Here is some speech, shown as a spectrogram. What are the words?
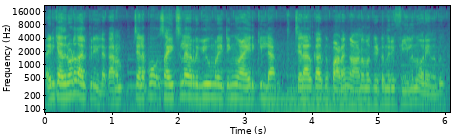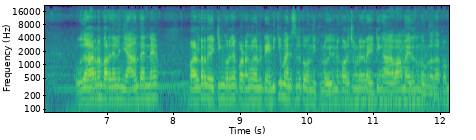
എനിക്ക് അതിനോട് താല്പര്യമില്ല. കാരണം ചിലപ്പോൾ സൈറ്റ്സിലെ റിവ്യൂവും റേറ്റിങ്ങും ആയിരിക്കില്ല. ചില ആൾക്കാർക്ക് പടം കാണുമ്പോൾ കിട്ടുന്നൊരു ഫീൽ എന്ന് പറയുന്നത്. ഉദാഹരണം പറഞ്ഞാൽ ഞാൻ തന്നെ വളരെ റേറ്റിംഗ് കുറഞ്ഞ പടങ്ങൾ കണ്ടിട്ട് എനിക്ക് മനസ്സിൽ തോന്നിയിട്ടുണ്ടോ? ഇതിന് കുറച്ചും കൂടെ റേറ്റിംഗ് ആവാമായിരുന്നു എന്നുള്ളത്. അപ്പം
